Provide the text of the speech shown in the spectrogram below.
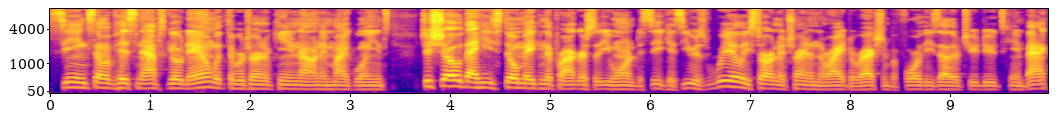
seeing some of his snaps go down with the return of Keenan Allen and Mike Williams to show that he's still making the progress that you wanted to see because he was really starting to trend in the right direction before these other two dudes came back.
